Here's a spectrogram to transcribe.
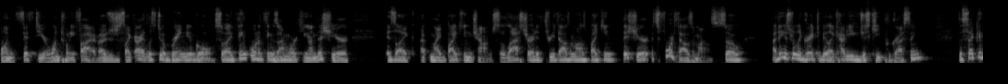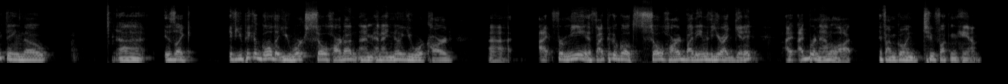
150 or 125 i was just like all right let's do a brand new goal. So i think one of the things i'm working on this year is like uh, my biking challenge. So last year i did 3000 miles biking. This year it's 4000 miles. So I think it's really great to be like, how do you just keep progressing? The second thing, though, uh, is like if you pick a goal that you work so hard on, and I know you work hard. Uh, I, for me, if I pick a goal it's so hard, by the end of the year I get it. I, I burn out a lot if I'm going too fucking ham.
